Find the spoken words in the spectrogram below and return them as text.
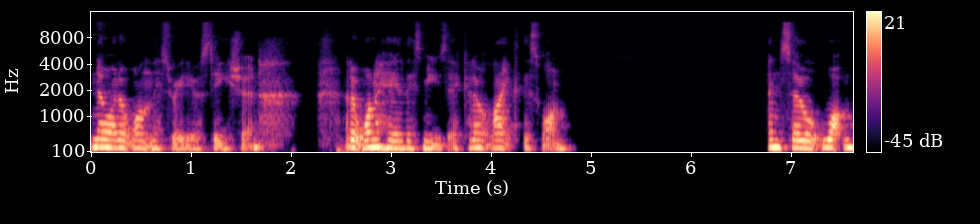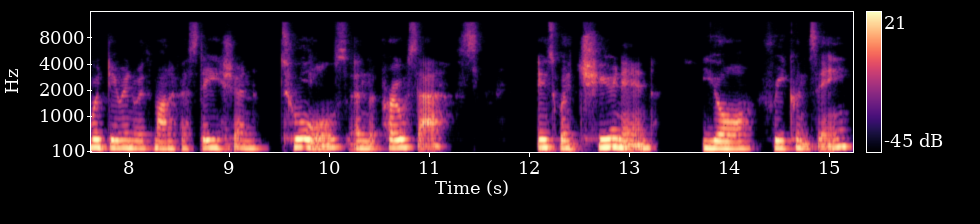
no, I don't want this radio station. I don't want to hear this music. I don't like this one. And so, what we're doing with manifestation tools and the process is we're tuning your frequency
